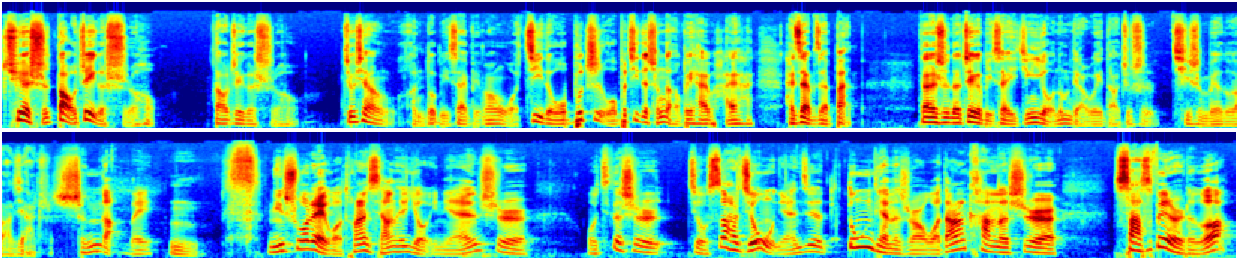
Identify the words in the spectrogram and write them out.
确实到这个时候，到这个时候，就像很多比赛，比方我记得我不知我不记得省港杯还还还还在不在办，但是呢，这个比赛已经有那么点味道，就是其实没有多大价值，省港杯。嗯。您说这个，我突然想起有一年是，我记得是九四还是九五年，记得冬天的时候，我当时看了是萨斯菲尔德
